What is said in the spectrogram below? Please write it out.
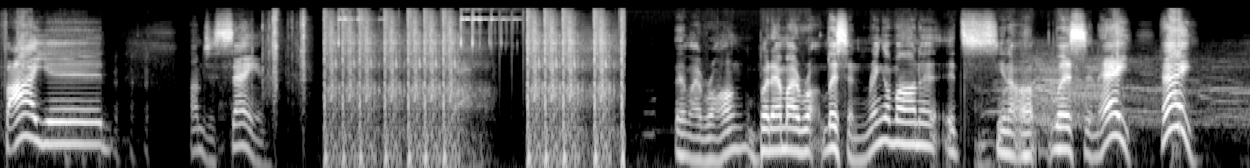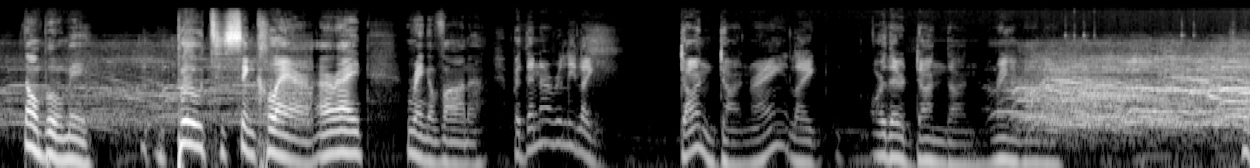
fired. I'm just saying. Am I wrong? But am I wrong? Listen, Ring of Honor. It's you know. Uh, listen, hey, hey, don't boo me. boo to Sinclair. All right, Ring of Honor. But they're not really like done, done, right? Like, or they're done, done. Ring of Honor.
